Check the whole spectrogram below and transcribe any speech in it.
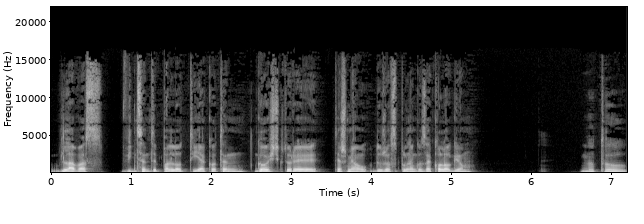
dla was Wincenty Palotti jako ten gość, który też miał dużo wspólnego z ekologią? No to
